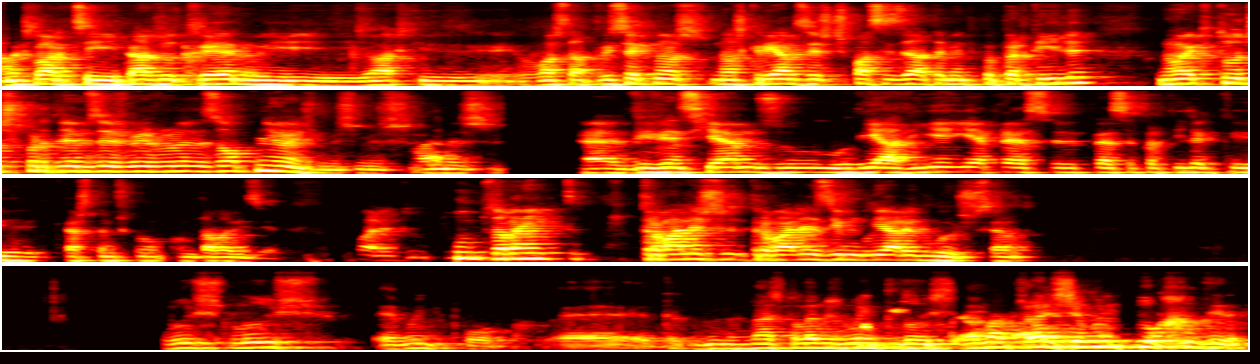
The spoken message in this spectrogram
Mas claro que sim, estás no terreno e eu acho que lá está. Por isso é que nós, nós criámos este espaço exatamente para partilha. Não é que todos partilhamos as mesmas opiniões, mas, mas, claro. mas uh, vivenciamos o, o, dia a dia e é para essa, para essa partilha que, cá estamos, como, como estava a dizer. Olha, tu, tu também trabalhas, trabalhas imobiliário de luxo, certo? Luxo, luxo é muito pouco. É, nós falamos muito de luxo, é uma franja muito pouco reduzida.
